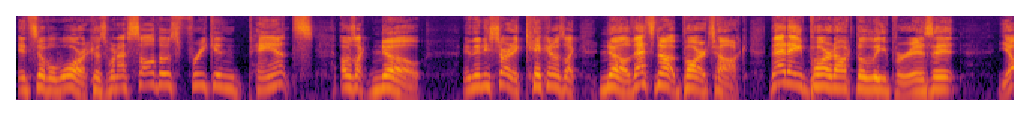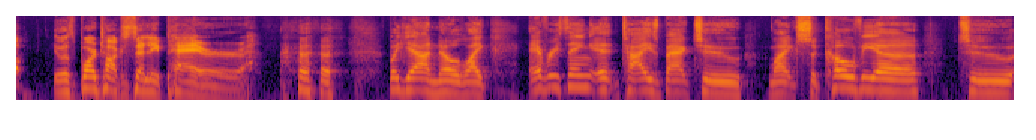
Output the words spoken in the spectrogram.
in Civil War because when I saw those freaking pants, I was like, no. And then he started kicking. I was like, no, that's not Batroc. That ain't Batroc the Leaper, is it? Yep, it was Batroc the Leaper. but yeah, no, like everything it ties back to like Sokovia to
